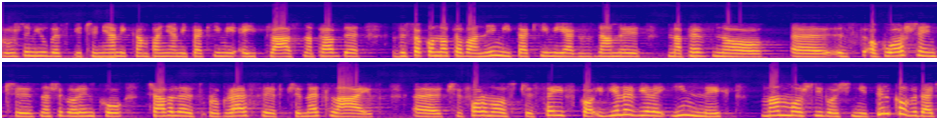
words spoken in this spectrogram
różnymi ubezpieczeniami, kampaniami takimi A+, naprawdę wysoko notowanymi, takimi jak znamy na pewno z ogłoszeń czy z naszego rynku Travelers Progressive czy MetLife, e, czy Foremost, czy Safeco i wiele, wiele innych, mam możliwość nie tylko wydać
